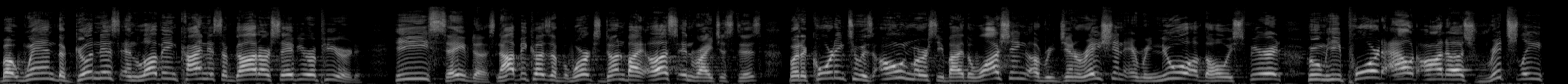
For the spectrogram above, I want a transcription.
But when the goodness and loving kindness of God our Savior appeared, he saved us, not because of works done by us in righteousness, but according to his own mercy by the washing of regeneration and renewal of the Holy Spirit, whom he poured out on us richly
